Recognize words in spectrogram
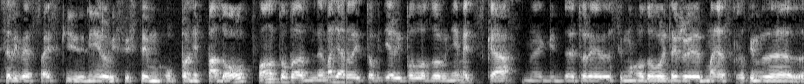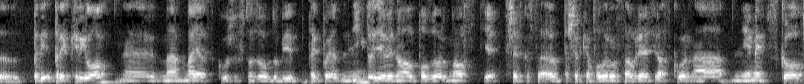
celý versajský mierový systém úplne padol. Ono to, Maďari to videli podľa vzoru Nemecka, ktoré si mohlo dovoliť, takže Maďarsko sa tým e, prekrylo. E, na Maďarsku už v tomto období tak povedať nikto nevenoval pozornosť. Všetko sa, všetká pozornosť sa obriatila skôr na Nemecko.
